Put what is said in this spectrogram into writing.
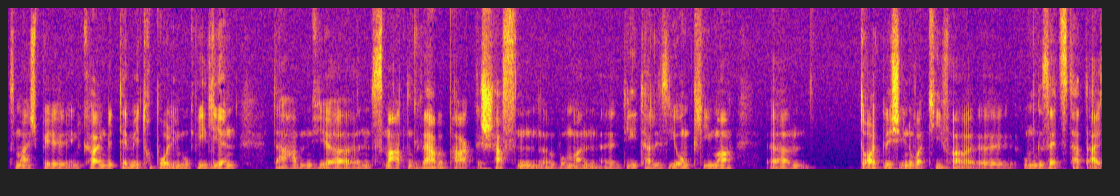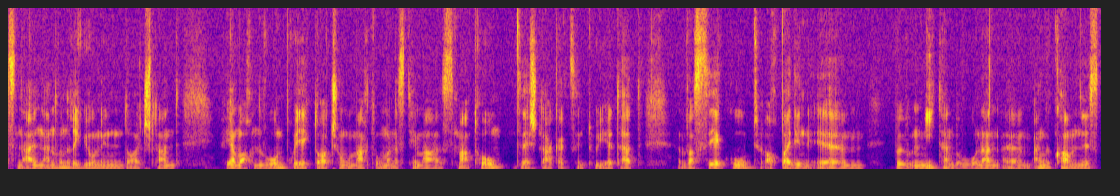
zum Beispiel in Köln mit der Metropol Immobilien. Da haben wir einen smarten Gewerbepark geschaffen, äh, wo man äh, Digitalisierung, Klima ähm, deutlich innovativer äh, umgesetzt hat als in allen anderen Regionen in Deutschland. Wir haben auch ein Wohnprojekt dort schon gemacht, wo man das Thema Smart Home sehr stark akzentuiert hat, was sehr gut auch bei den ähm, Be Mietern, Bewohnern ähm, angekommen ist.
